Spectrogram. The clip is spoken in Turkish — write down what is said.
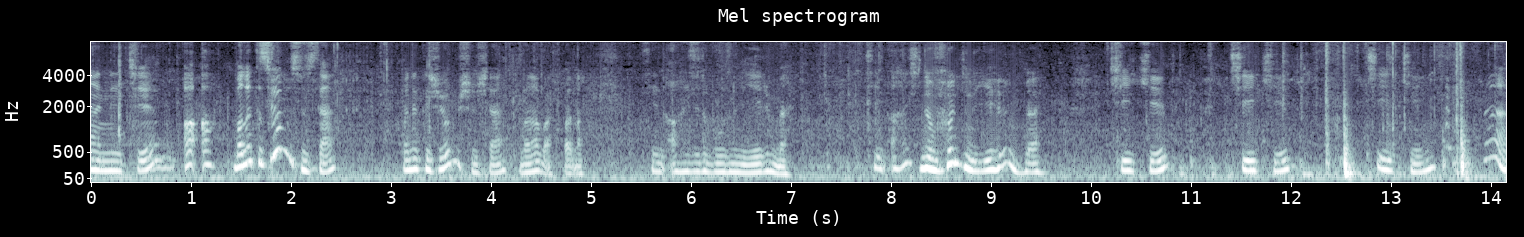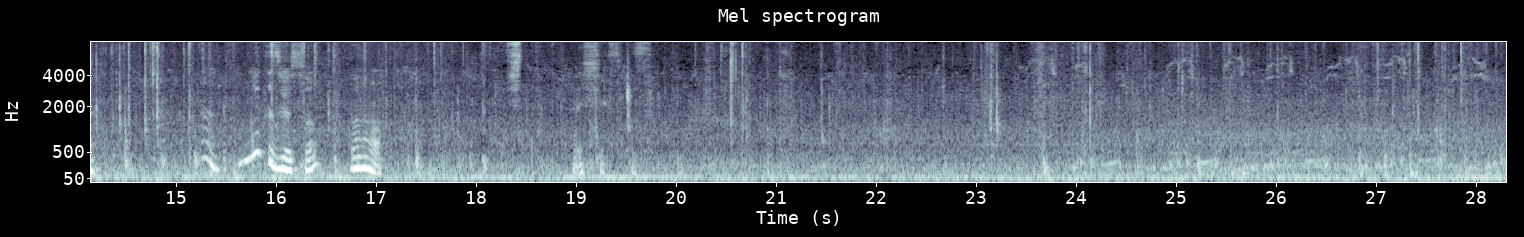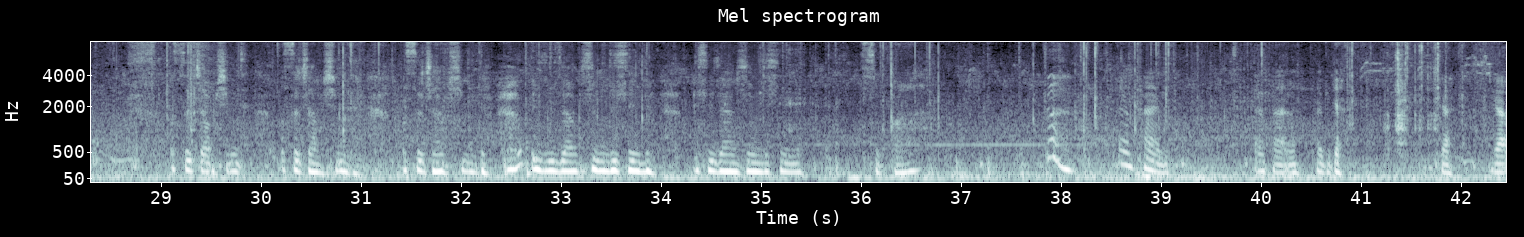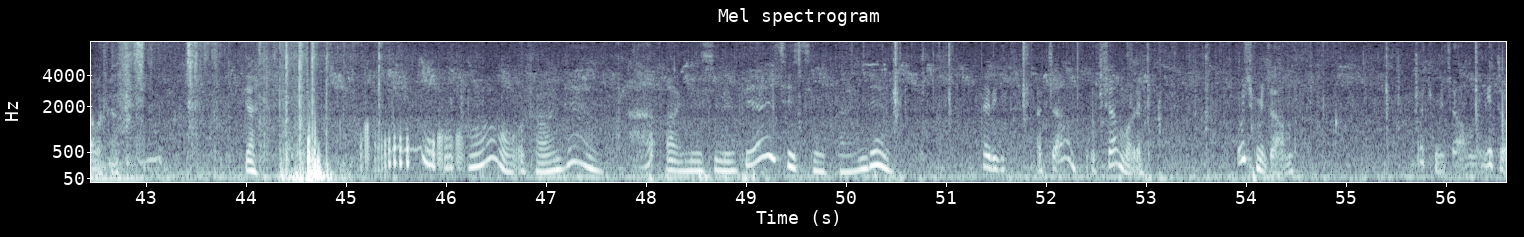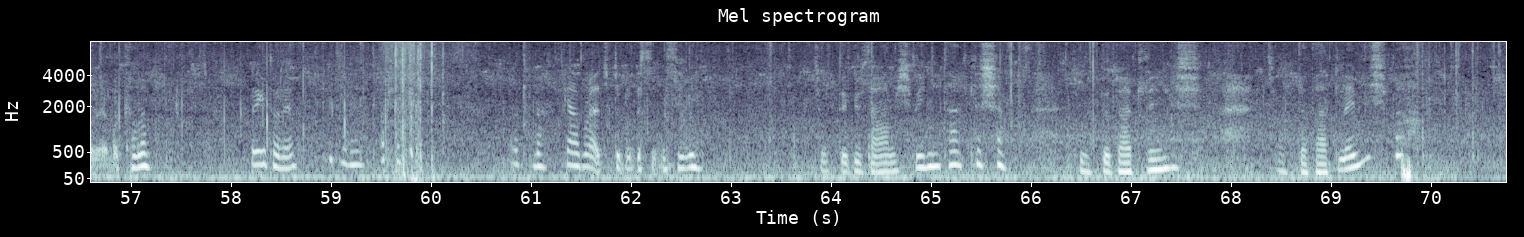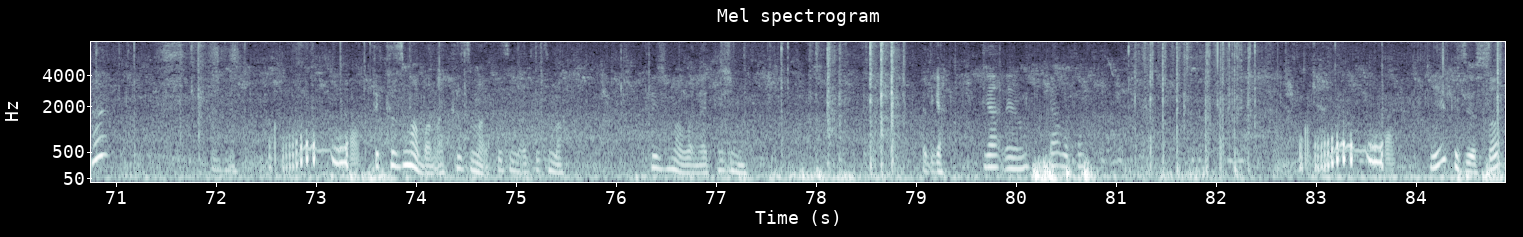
Anneciğim. Aa, bana kızıyor musun sen? Bana kızıyor musun sen? Bana bak bana. Senin ağzını burnunu yerim ben. Senin ağzını burnunu yerim ben. Çirkin. Çirkin. Çirkin. Ha. ha. Niye kızıyorsun? Bana bak. İşte. Eşek sıpası. Isıracağım şimdi. Isıracağım şimdi. Isıracağım şimdi. Isıracağım şimdi seni. Isıracağım şimdi seni. Ah, Efendim. Efendim. Hadi gel. Gel. Gel bakalım. Gel. Oo, efendim. Annesinin prensesi efendim. Hadi git. Açacağım? Uçacağım oraya? Uçmayacağım? Uçmayacağım? Git oraya bakalım. Hadi git oraya. Git oraya. Atla. Gel birazcık da burada seni seveyim. Çok da güzelmiş benim tatlışım. Çok da tatlıymış. Çok da tatlıymış bu. Ha? De kızma bana, kızma, kızma, kızma. Kızma bana, kızma. Hadi gel. Gel benim, gel bakalım. Niye kızıyorsun?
